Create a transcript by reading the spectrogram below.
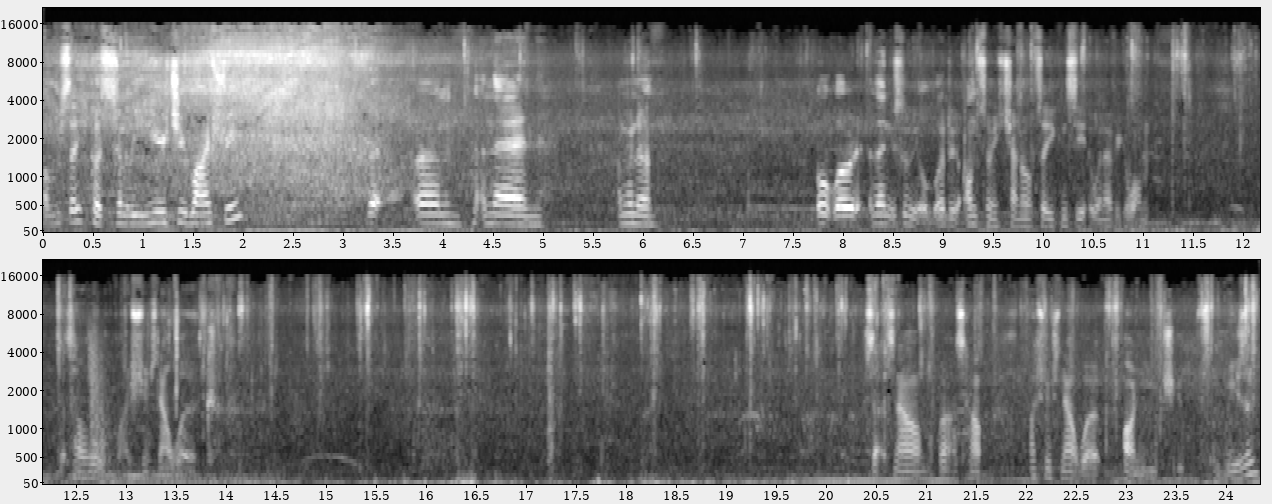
Obviously, because it's gonna be a YouTube live stream. But um, and then I'm gonna upload it, and then it's gonna be uploaded onto my channel so you can see it whenever you want. That's how all live streams now work. So that's now that's how live streams now work on YouTube for some reason.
